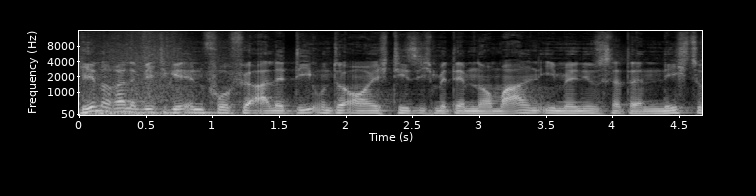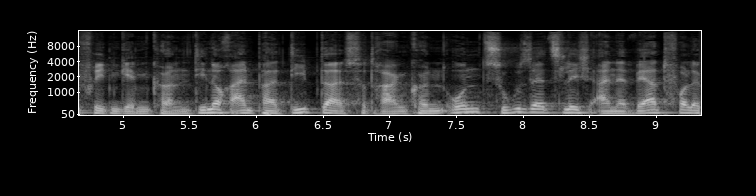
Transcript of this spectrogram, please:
Hier noch eine wichtige Info für alle die unter euch, die sich mit dem normalen E-Mail-Newsletter nicht zufrieden geben können, die noch ein paar Deep Dives vertragen können und zusätzlich eine wertvolle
